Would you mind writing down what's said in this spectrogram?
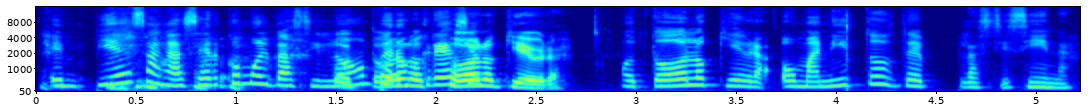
Empiezan a hacer como el vacilón, O todo, pero lo, crece todo lo quiebra. o todo lo quiebra o manitos de plasticina.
